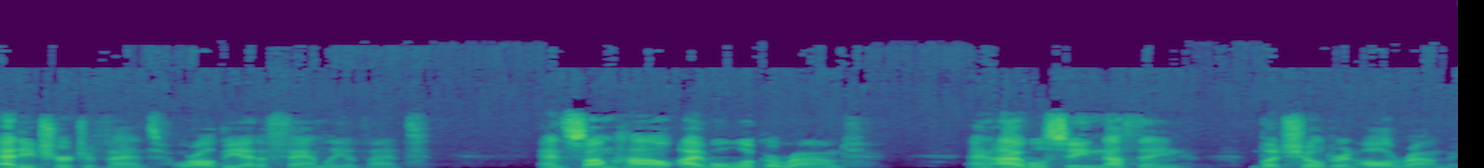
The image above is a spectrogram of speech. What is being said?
at a church event or I'll be at a family event, and somehow I will look around and I will see nothing but children all around me.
